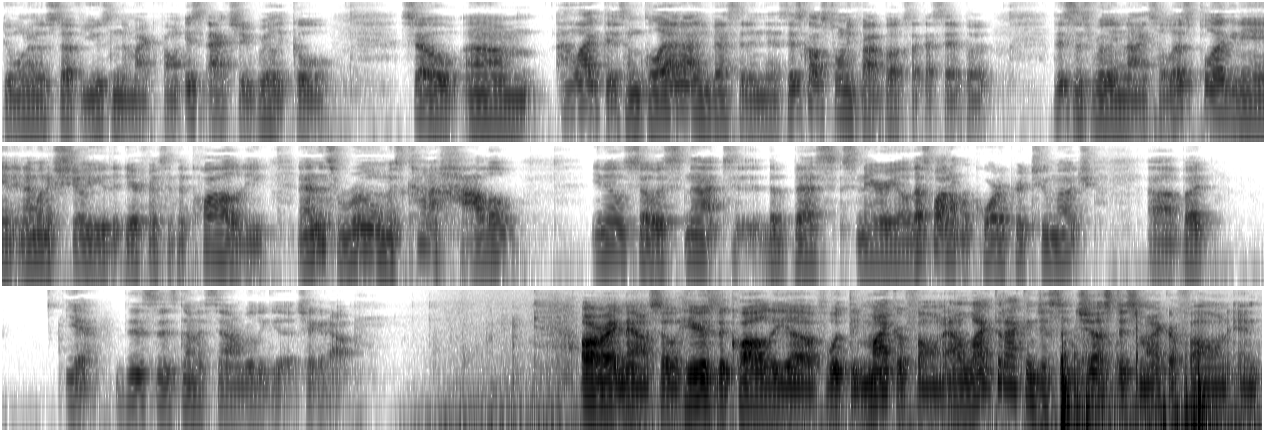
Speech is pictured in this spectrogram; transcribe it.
doing other stuff using the microphone. It's actually really cool. So um, I like this. I'm glad I invested in this. This costs 25 bucks, like I said, but this is really nice. So let's plug it in and I'm gonna show you the difference in the quality. Now this room is kind of hollow you know, so it's not the best scenario. That's why I don't record up here too much. Uh, but yeah, this is gonna sound really good. Check it out. All right, now, so here's the quality of with the microphone. I like that I can just adjust this microphone and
